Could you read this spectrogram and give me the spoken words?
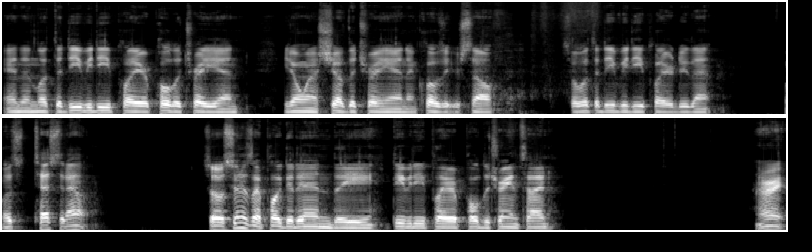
and then let the DVD player pull the tray in. You don't want to shove the tray in and close it yourself. So let the DVD player do that. Let's test it out. So as soon as I plugged it in, the DVD player pulled the tray inside. Alright,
